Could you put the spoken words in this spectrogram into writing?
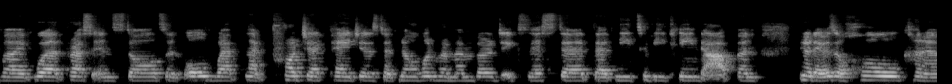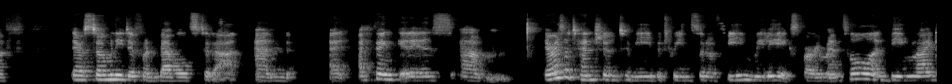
like WordPress installs and old web like project pages that no one remembered existed that need to be cleaned up. And, you know, there's a whole kind of, there are so many different levels to that. And I, I think it is, um, there is a tension to me between sort of being really experimental and being like,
